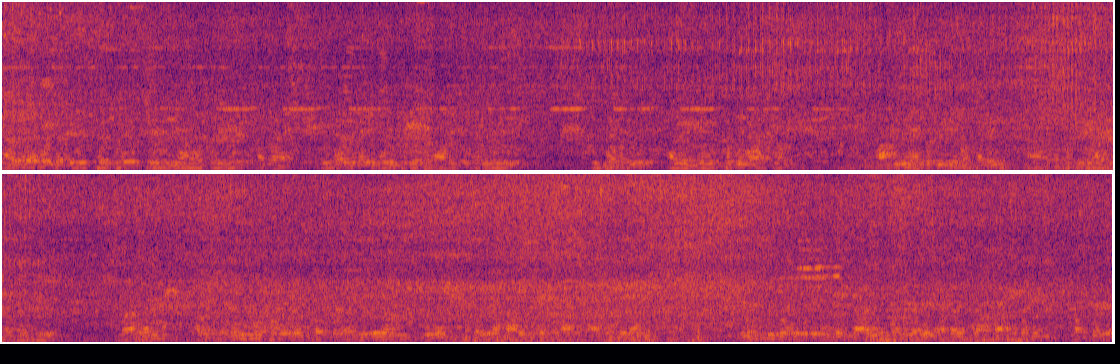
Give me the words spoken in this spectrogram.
அலுவலகம் விரைவில் சென்று தேவையாக சென்று அந்த நிகழ்வினை முடித்து வைப்பதாக இருக்கிறது இப்பொழுது அதற்கு புது மாற்றம் ஆகவே அன்புக்குரிய மக்களை பத்திரிகையாளர் நாங்கள் அவர் நிறைந்த பயணம் மொத்த இருவரும் முதல் அறிவிக்கப்படாத இரண்டு பணிகளிலிருந்து நான்கு பணிகளை அதற்காக அந்த மக்களை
